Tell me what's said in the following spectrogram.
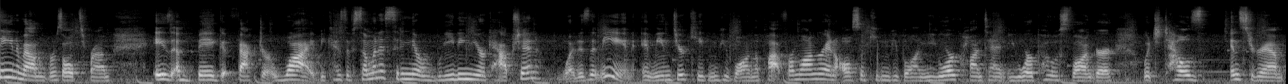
insane amount of results from, is a big factor. Why? Because if someone is sitting there reading your caption, what does it mean? It means you're keeping people on the platform longer and also keeping people on your content, your posts longer, which tells Instagram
